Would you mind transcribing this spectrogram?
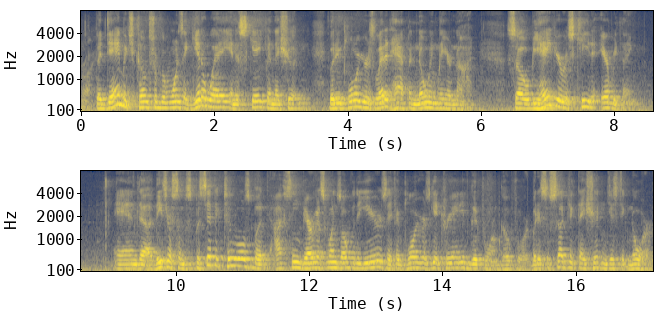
Right. The damage comes from the ones that get away and escape and they shouldn't. But employers let it happen knowingly or not. So behavior is key to everything. And uh, these are some specific tools, but I've seen various ones over the years. If employers get creative, good for them, go for it. But it's a subject they shouldn't just ignore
